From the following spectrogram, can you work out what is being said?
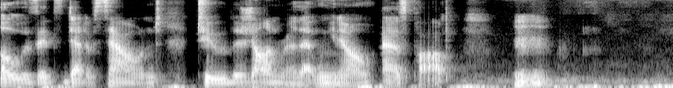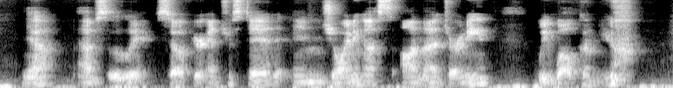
owes its debt of sound to the genre that we know as pop. Mm-hmm. Yeah, absolutely. So if you're interested in joining us on that journey, we welcome you.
